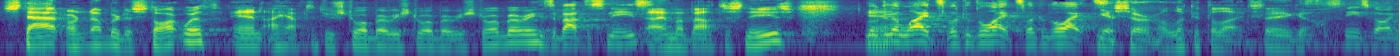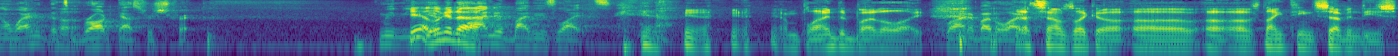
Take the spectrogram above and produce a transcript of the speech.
stat or number to start with, and I have to do strawberry, strawberry, strawberry. He's about to sneeze. I'm about to sneeze. Look at the lights. Look at the lights. Look at the lights. Yes, sir. I'll look at the lights. There you go. The sneeze going away. That's a broadcaster's trick. I mean, Yeah, look at that. blinded by these lights. yeah, yeah, I'm blinded by the light. Blinded by the lights. That sounds like a, a, a, a 1970s.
